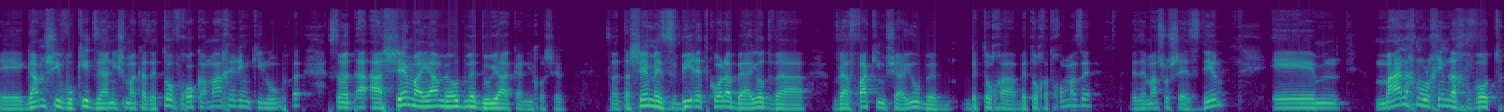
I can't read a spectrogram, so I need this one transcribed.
אה, גם שיווקית זה היה נשמע כזה טוב, חוק המאכערים, כאילו, זאת אומרת, השם היה מאוד מדויק, אני חושב. זאת אומרת, השם הסביר את כל הבעיות וה, והפאקים שהיו בתוך, בתוך התחום הזה, וזה משהו שהסדיר. מה אנחנו הולכים לחוות אה,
